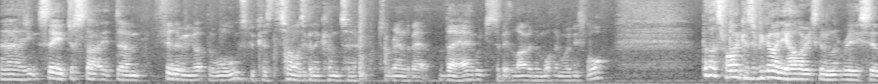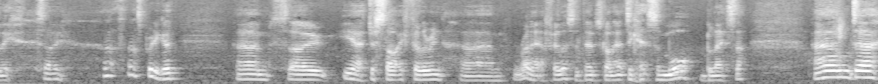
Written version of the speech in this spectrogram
Uh, as you can see, it just started um, filling up the walls because the tiles are going to come to, to around about there, which is a bit lower than what they were before. But that's fine because if you go any higher, it's going to look really silly. So that's, that's pretty good. Um, so yeah, just started fillering. Um, run out of filler, so Deb's gone out to get some more. Bless her. And uh,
